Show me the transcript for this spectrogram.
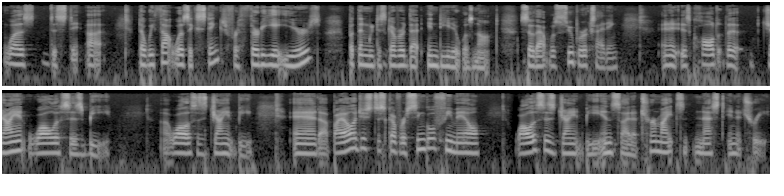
was distinct uh, that we thought was extinct for 38 years, but then we discovered that indeed it was not. So that was super exciting. And it is called the giant Wallace's bee. Uh, Wallace's giant bee. And uh, biologists discover a single female Wallace's giant bee inside a termite's nest in a tree.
